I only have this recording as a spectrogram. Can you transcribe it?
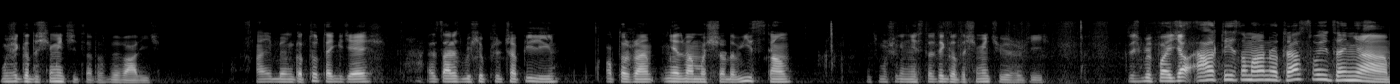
Muszę go do śmieci teraz wywalić. Ale bym go tutaj gdzieś, zaraz by się przyczepili o to, że nie dbam o środowisko. Więc muszę niestety go do śmieci wyrzucić. Ktoś by powiedział, a to jest za marnotrawstwo jedzenia.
